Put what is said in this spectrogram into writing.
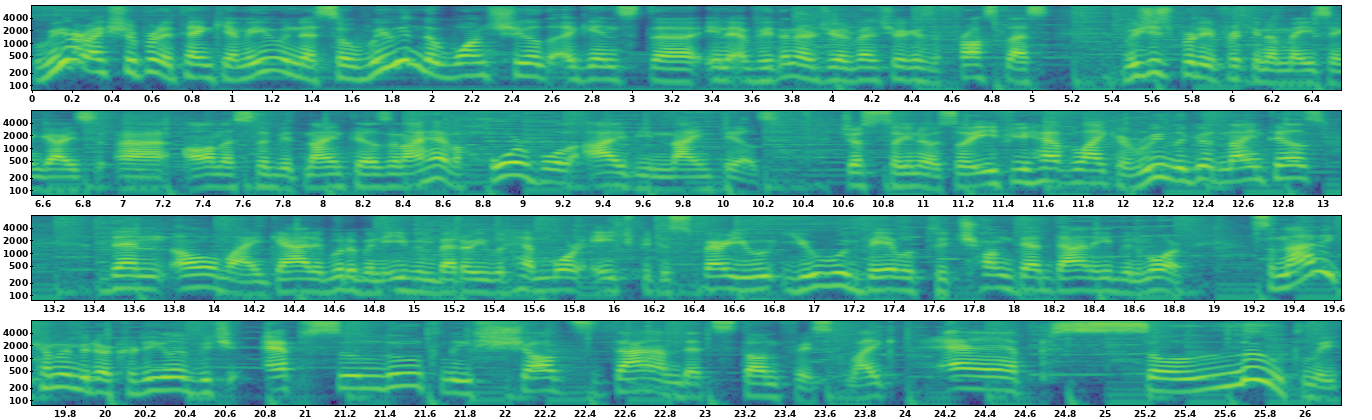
we are actually pretty tanky. I mean, even so we win the one shield against uh, in with energy adventure against the Froslass, which is pretty freaking amazing, guys. Uh, honestly, with Ninetales, and I have a horrible Ivy Tails. Just so you know. So if you have like a really good Ninetales, then oh my god, it would have been even better. You would have more HP to spare. You you would be able to chunk that down even more. So now we come in with our Cradily, which absolutely shuts down that Stunfisk. Like, absolutely.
